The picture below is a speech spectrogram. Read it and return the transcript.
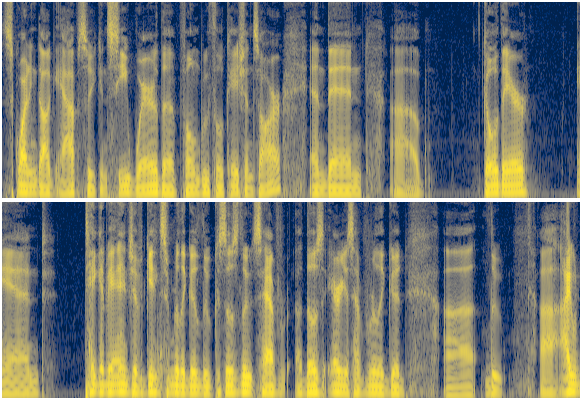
Squatting Dog app so you can see where the phone booth locations are, and then uh, go there and take advantage of getting some really good loot because those loots have uh, those areas have really good uh, loot. Uh, I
